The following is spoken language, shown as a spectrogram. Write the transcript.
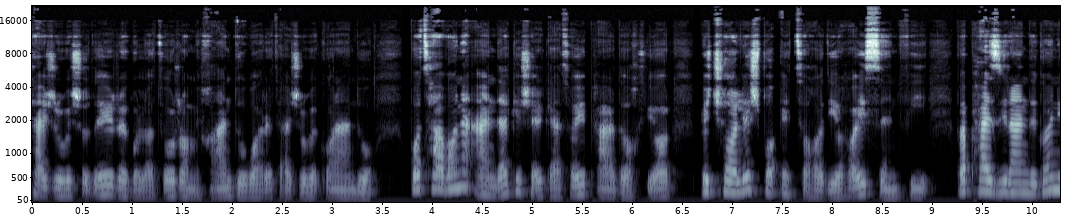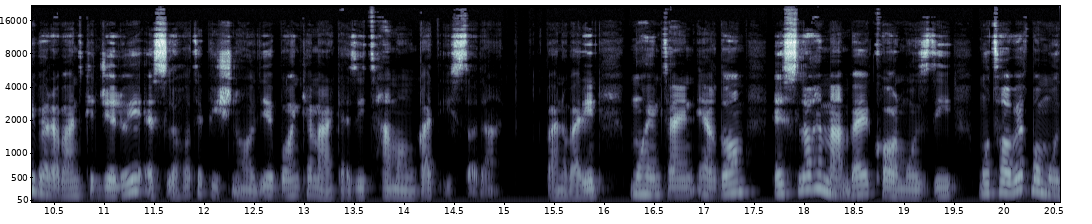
تجربه شده رگولاتور را می‌خواهند دوباره تجربه کنند و با توان اندک شرکت های پرداختیار به چالش با اتحادیه های سنفی و پذیرندگانی بروند که جلوی اصلاحات پیشنهادی بانک مرکزی تمام قد ایستادند. بنابراین مهمترین اقدام اصلاح منبع کارمزدی مطابق با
